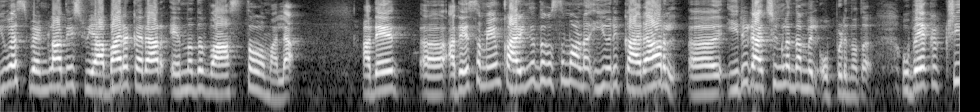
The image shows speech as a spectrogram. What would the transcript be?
യു എസ് ബംഗ്ലാദേശ് വ്യാപാര കരാർ എന്നത് വാസ്തവമല്ല. അതേ അതേസമയം കഴിഞ്ഞ ദിവസമാണ് ഈ ഒരു കരാറിൽ ഇരു രാജ്യങ്ങളും തമ്മിൽ ഒപ്പിടുന്നത്. ഉഭയകക്ഷി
